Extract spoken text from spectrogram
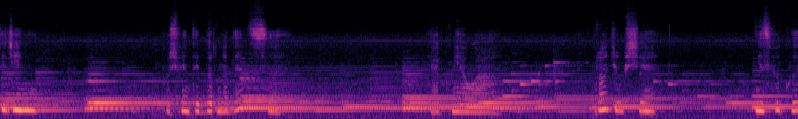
Tydzień po świętej Bernadetce, jak miała, rodził się niezwykły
